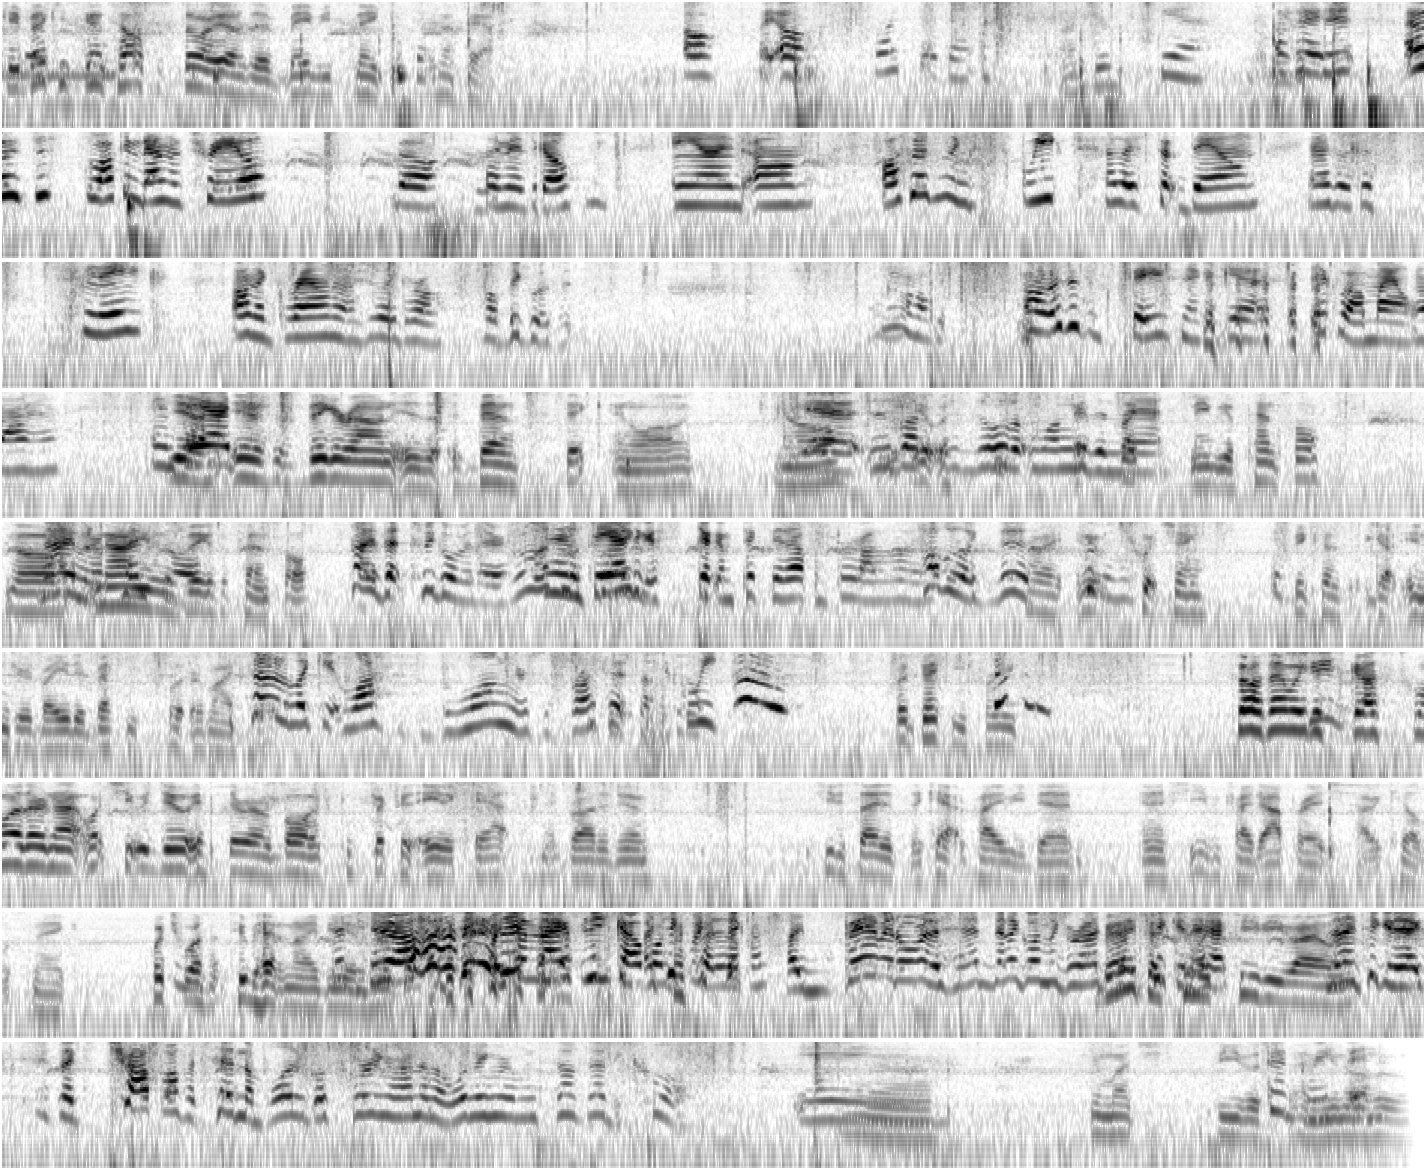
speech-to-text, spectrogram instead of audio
Okay, Becky's gonna tell us the story of the baby snake in the path. Oh, wait, oh. What? Okay. Aren't you? Yeah. Okay. I was just walking down the trail about five minutes ago, and um, all of a sudden something squeaked as I stepped down, and there's like this snake on the ground, and it was really gross. How big was it? I don't know how big- Oh, it was just a baby snake, I guess. It's like about a mile long. And Yeah, Dad, it is as big around as as Ben's stick and long. No, yeah, this is, about, it this is a little bit longer than like that. maybe a pencil. No, Not even a not even pencil. as big as a pencil. Probably that twig over there. Oh, and that's then Dad took a stick and picked it up and threw it out of the way. Probably like this. Right, and it was twitching because it got injured by either Becky's foot or my It foot. sounded like it lost its lung or some breath or It something. squeaked. But Becky freaked. So then we She- discussed whether or not what she would do if there were a boa constrictor that ate a cat and they brought it in. She decided the cat would probably be dead, and if she even tried to operate it, she'd probably kill the snake, which wasn't too bad an idea. in her Yeah. book. Take a knife and scalpel I and take my it stick. I bam it over the head, then I go in the garage and I Ben said take too an much axe. TV And then I take an axe and I chop off its head and the blood would go squirting around in the living room and stuff. That'd be cool. Yeah. Too much Beavis Good and grief, you know who.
